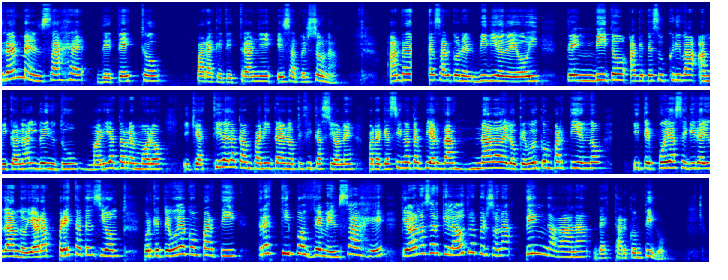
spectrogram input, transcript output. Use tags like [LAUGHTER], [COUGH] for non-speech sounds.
tres mensajes de texto para que te extrañe esa persona. Antes de empezar con el vídeo de hoy, te invito a que te suscribas a mi canal de YouTube, María Torres Moro, y que active la campanita de notificaciones para que así no te pierdas nada de lo que voy compartiendo y te pueda seguir ayudando. Y ahora presta atención porque te voy a compartir tres tipos de mensajes que van a hacer que la otra persona tenga ganas de estar contigo.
